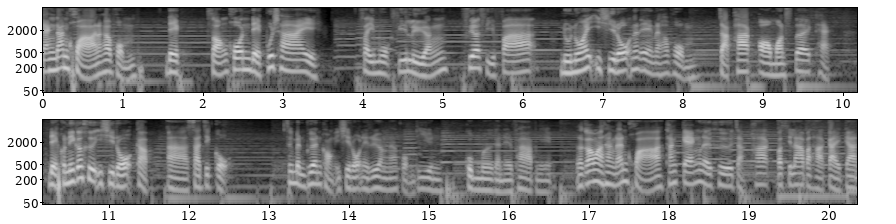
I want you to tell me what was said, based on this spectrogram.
ก๊งด้านขวานะครับผมเด็ก 2 คนเด็กผู้ชาย ใส่หมวกสีเหลือง เสื้อสีฟ้า หนูน้อยอิชิโร่นั่นเองนะครับผมจากภาค All Monster Attack เด็กคนนี้ก็คืออิชิโร่กับอ่าซาจิโกะซึ่งเป็นเพื่อนของอิชิโร่ในเรื่องนะครับผมที่ยืนกลุ่มมือกันในภาพนี้ แล้วก็มาทางด้านขวาทั้งแก๊งเลยคือจากภาคก็ซิล่าปะทะไก่กัน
